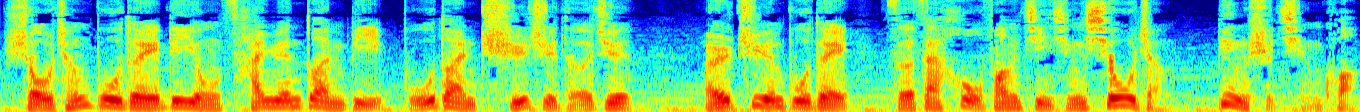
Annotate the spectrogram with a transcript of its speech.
守城部队利用残垣断壁，不断迟滞德军，而支援部队则在后方进行休整，并视情况。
